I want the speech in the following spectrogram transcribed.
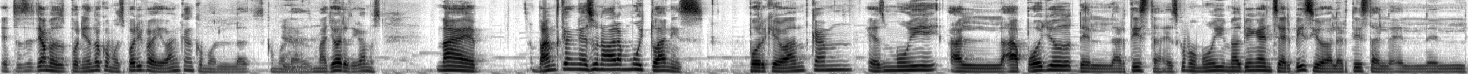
Entonces, digamos, poniendo como Spotify y Bandcamp como las, como las mayores, digamos. Mae, Bandcamp es una vara muy tuanis, porque Bandcamp es muy al apoyo del artista, es como muy más bien en servicio al artista, el, el- el-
